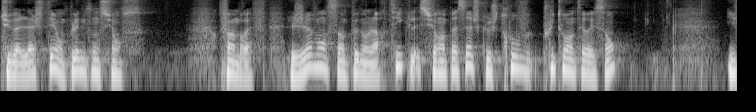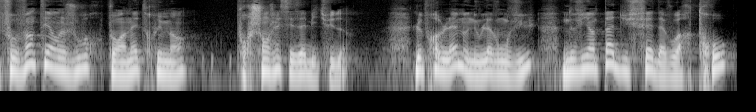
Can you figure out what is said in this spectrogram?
tu vas l'acheter en pleine conscience. Enfin bref, j'avance un peu dans l'article sur un passage que je trouve plutôt intéressant. Il faut 21 jours pour un être humain pour changer ses habitudes. Le problème, nous l'avons vu, ne vient pas du fait d'avoir trop,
